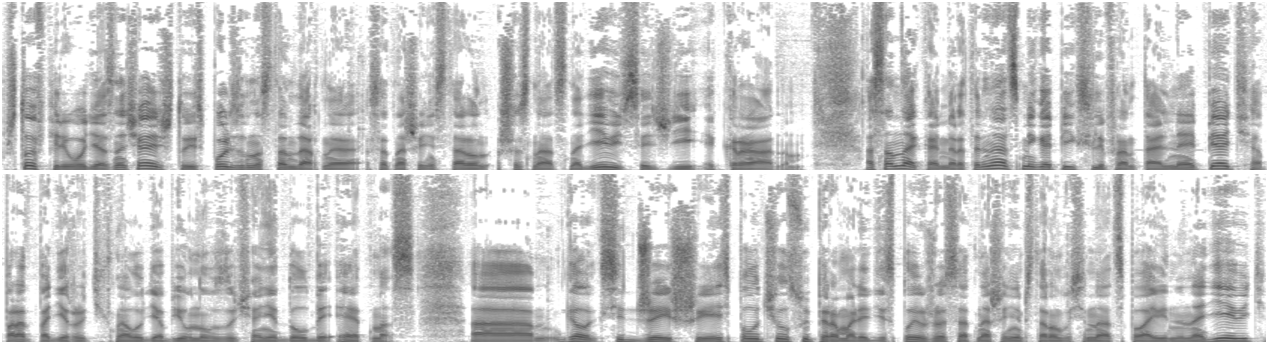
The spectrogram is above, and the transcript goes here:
что в переводе означает, что использовано стандартное соотношение сторон 16 на 9 с HD-экраном. Основная камера 13 мегапикселей, фронтальная 5 5. Аппарат поддерживает технологию объемного звучания Dolby Atmos. А Galaxy J6 получил Super AMOLED дисплей уже с соотношением сторон 18,5 на 9.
